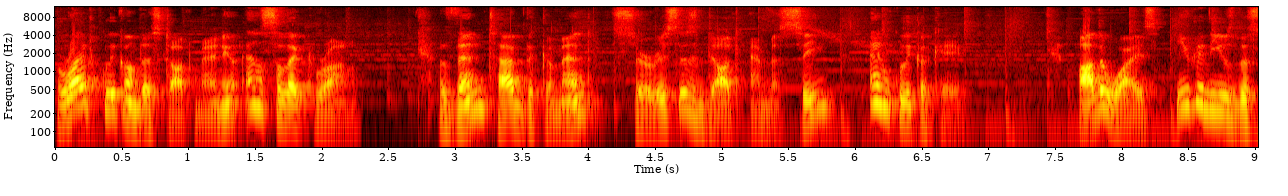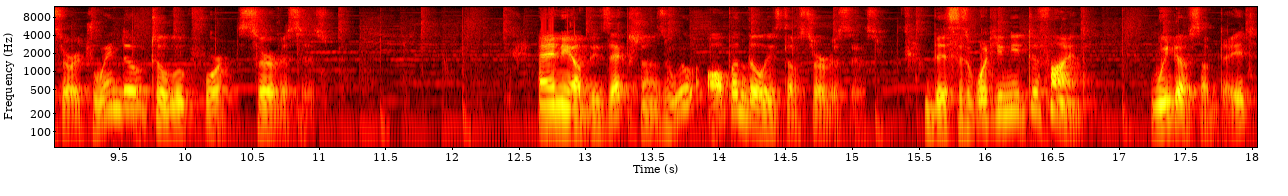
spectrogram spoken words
right-click on the Start menu and select Run. Then type the command services.msc and click OK. Otherwise, you can use the search window to look for Services. Any of these actions will open the list of services. This is what you need to find Windows Update,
